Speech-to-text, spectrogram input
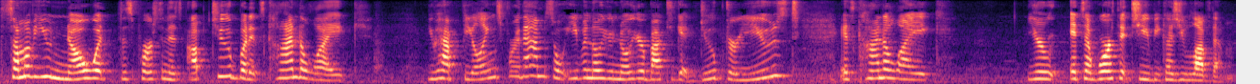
some of you know what this person is up to, but it's kind of like you have feelings for them. So even though you know you're about to get duped or used, it's kind of like you're it's a worth it to you because you love them.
